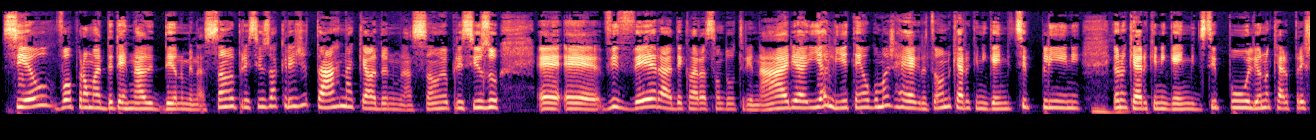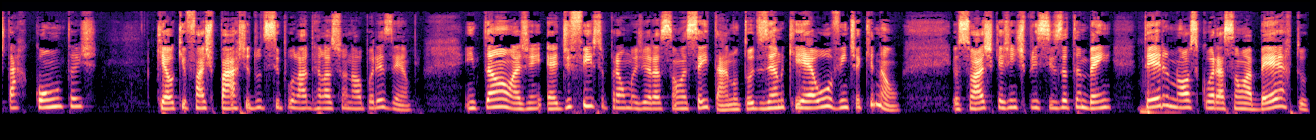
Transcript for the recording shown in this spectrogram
Se eu vou para uma determinada denominação, eu preciso acreditar naquela denominação, eu preciso é, é, viver a declaração doutrinária e ali tem algumas regras. Então, eu não quero que ninguém me discipline, eu não quero que ninguém me discipule, eu não quero prestar contas, que é o que faz parte do discipulado relacional, por exemplo. Então, gente, é difícil para uma geração aceitar. Não estou dizendo que é ouvinte aqui, não. Eu só acho que a gente precisa também ter o nosso coração aberto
